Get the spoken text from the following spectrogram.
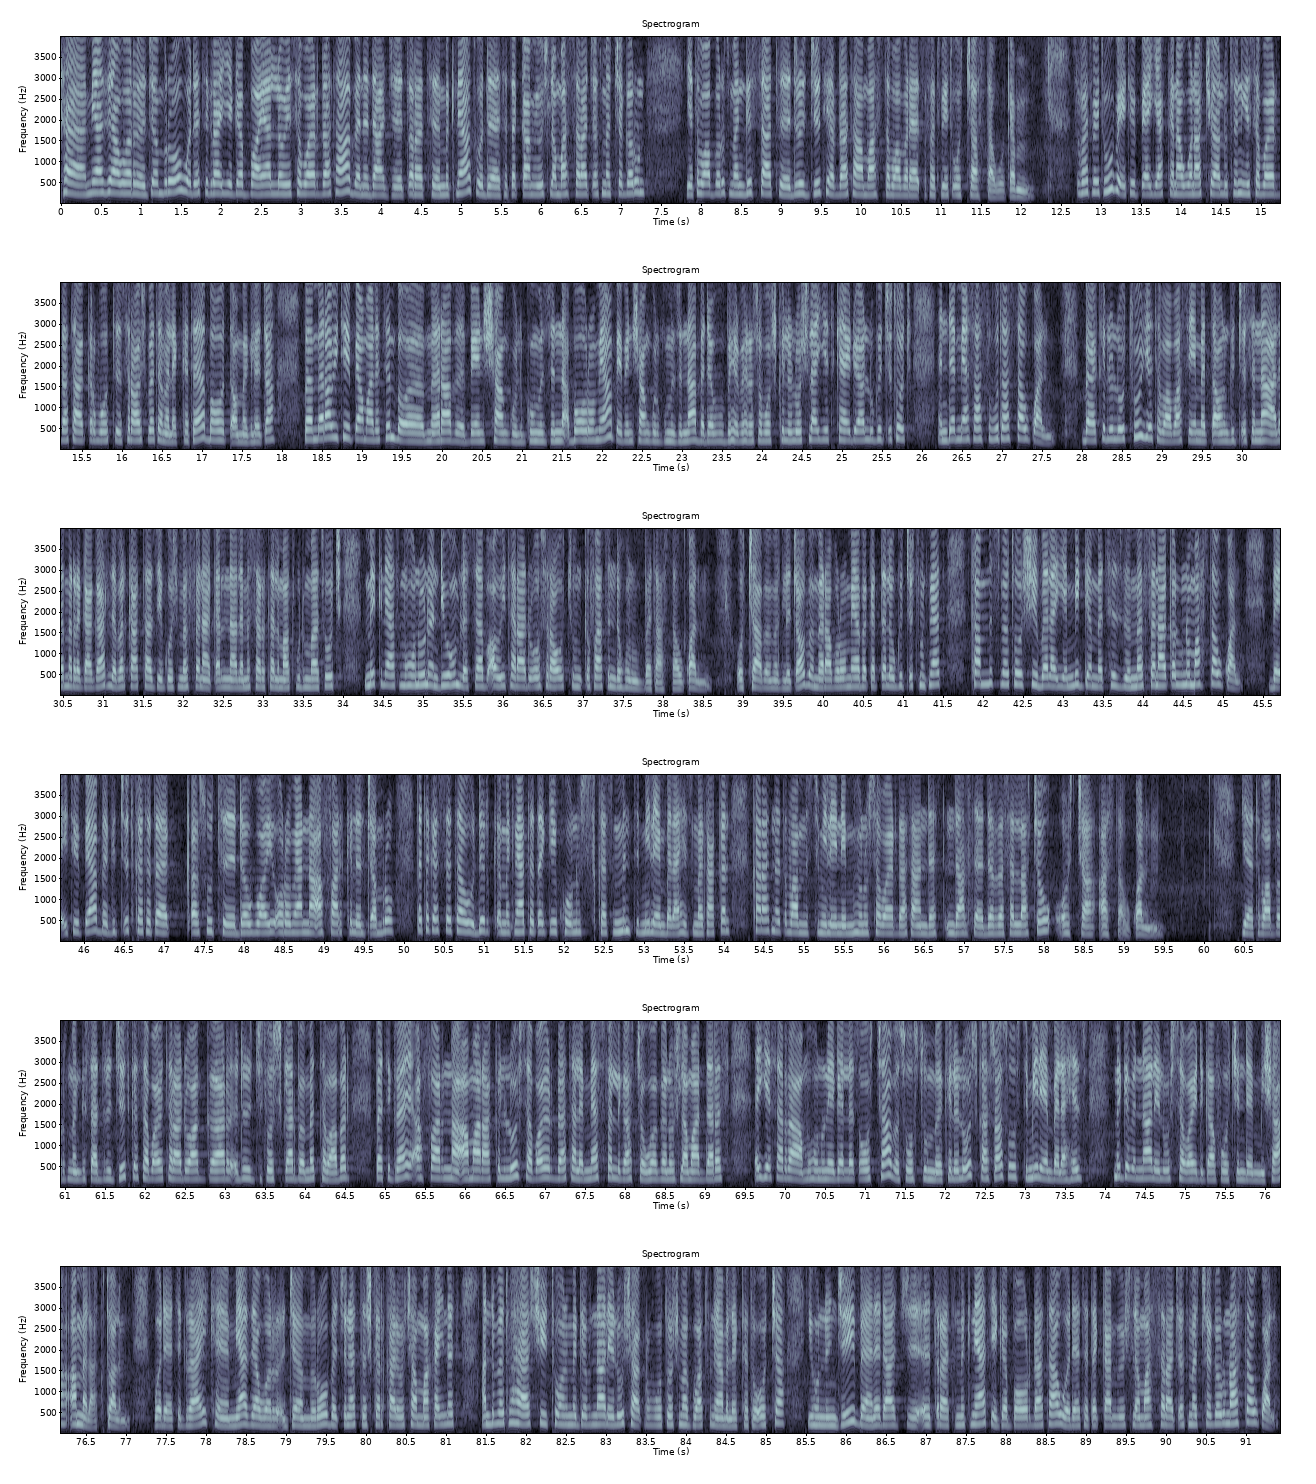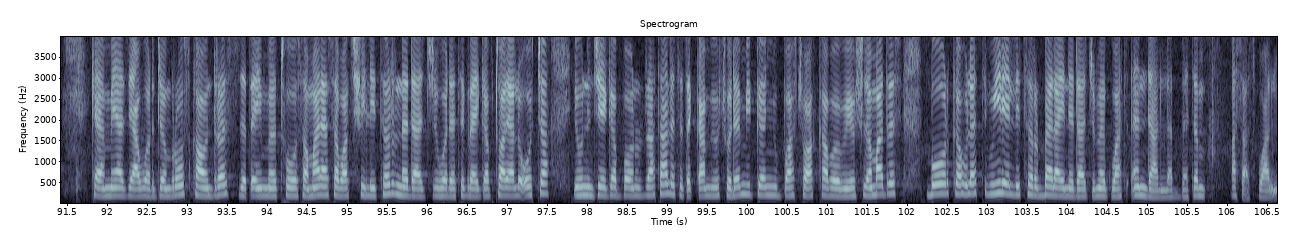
ከሚያዝያ ወር ጀምሮ ወደ ትግራይ እየገባ ያለው የሰብአዊ እርዳታ በነዳጅ እጥረት ምክንያት ወደ ተጠቃሚዎች ለማሰራጨት መቸገሩን የተባበሩት መንግስታት ድርጅት የእርዳታ ማስተባበሪያ ጽህፈት ኦቻ አስታወቀም። ጽህፈት ቤቱ በኢትዮጵያ እያከናወናቸው ያሉትን የሰብአዊ እርዳታ አቅርቦት ስራዎች በተመለከተ ባወጣው መግለጫ በምዕራብ ኢትዮጵያ ማለትም በምዕራብ ቤንሻንጉል ጉሙዝና በኦሮሚያ በቤንሻንጉል ጉሙዝና በደቡብ ብሔር ብሔረሰቦች ክልሎች ላይ እየተካሄዱ ያሉ ግጭቶች እንደሚያሳስቡት አስታውቋል። በክልሎቹ እየተባባሰ የመጣውን ግጭትና አለመረጋጋት ለበርካታ ዜጎች መፈናቀልና ለመሰረተ ልማት ውድመቶች ምክንያት መሆኑን እንዲሁም ለሰብአዊ ተራድኦ ስራዎቹ እንቅፋት እንደሆኑ በት አስታውቋል። ኦቻ በመግለጫው በምዕራብ ኦሮሚያ በቀጠለው ግጭት ምክንያት ከ500 ሺህ በላይ የሚገመት ህዝብ መፈናቀሉንም አስታውቋል። በኢትዮጵያ በግጭት ከተጠቀሱት ደቡባዊ ኦሮሚያና አፋር ክልል ጨምሮ በተከሰተው ድርቅ ምክንያት ተጠቂ ከሆኑ ከ8 ሚሊዮን በላይ ህዝብ መካከል ከ4.5 ሚሊዮን የሚሆኑ ሰብአዊ እርዳታ እንዳልተደረሰላቸው ኦቻ አስታውቋል። የተባበሩት መንግስታት ድርጅት ከሰብአዊ ተራድኦ አጋር ድርጅቶች ጋር በመተባበር በትግራይ አፋርና አማራ ክልሎች ሰብአዊ እርዳታ ለሚያስፈልጋቸው ወገኖች ለማዳረስ እየሰራ መሆኑን የገለጸው ኦቻ በሶስቱም ክልሎች ከ13 ሚሊዮን በላይ ህዝብ ምግብና ሌሎች ሰብአዊ ድጋፎች እንደሚሻ አመላክቷል። ወደ ትግራይ ከሚያዝያ ወር ጀምሮ በጭነት ተሽከርካሪዎች አማካኝነት 120 ሺህ ቶን ምግብና ሌሎች አቅርቦቶች መግባቱን ያመለከተው ኦቻ ይሁን እንጂ በነዳጅ እጥረት ምክንያት የገባው እርዳታ ወደ ተጠቃሚዎች ለማሰራጨት መቸገሩን አስታውቋል። ከሚያዝያ ወር ጀምሮ እስካሁን ድረስ 987 ሺህ ሊትር ነዳጅ ወደ ትግራይ ገብቷል ያለው ኦቻ ይሁን እንጂ የገባውን እርዳታ ለተጠቃሚዎች ወደሚገኙባቸው አካባቢዎች ለማድረስ በወር ከሁለት ሚሊዮን ሊትር በላይ ነዳጅ መግባት እንዳለበትም አሳስቧል።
